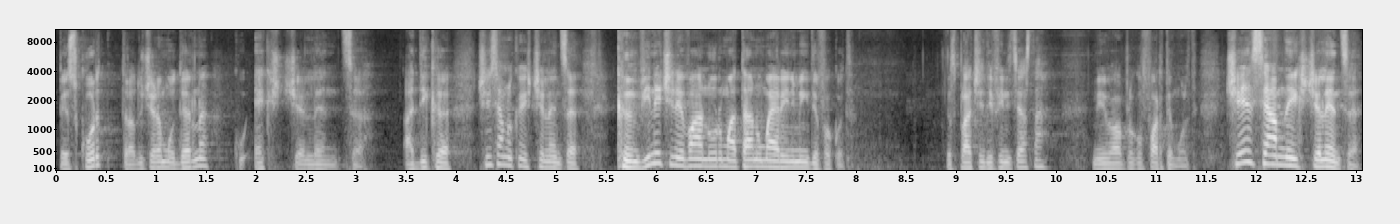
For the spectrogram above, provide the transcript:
Pe scurt, traducerea modernă, cu excelență. Adică, ce înseamnă cu excelență? Când vine cineva în urma ta, nu mai are nimic de făcut. Îți place definiția asta? Mie mi-a plăcut foarte mult. Ce înseamnă excelență?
